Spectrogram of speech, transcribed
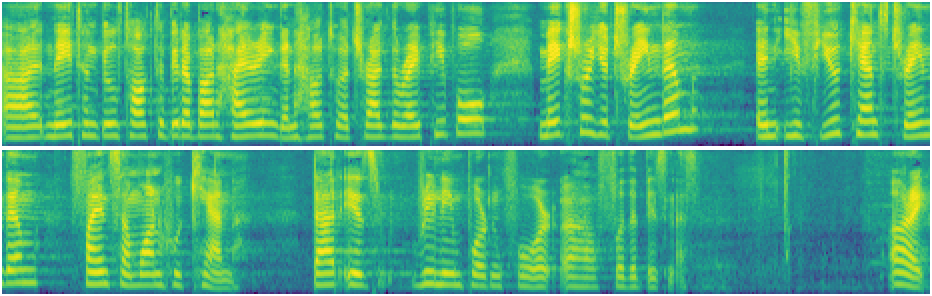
Uh, Nathan Bill talked a bit about hiring and how to attract the right people. Make sure you train them, and if you can't train them, find someone who can. That is really important for, uh, for the business. All right.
